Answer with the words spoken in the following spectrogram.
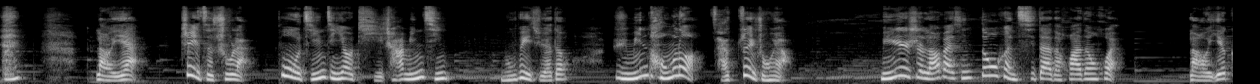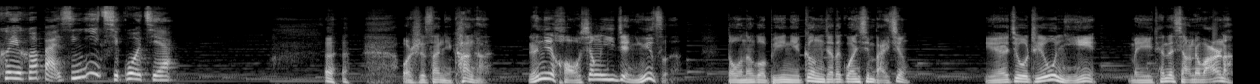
老爷，这次出来不仅仅要体察民情，奴婢觉得与民同乐才最重要。明日是老百姓都很期待的花灯会，老爷可以和百姓一起过节。我十三，你看看，人家好像一介女子，都能够比你更加的关心百姓，也就只有你每天在想着玩呢。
